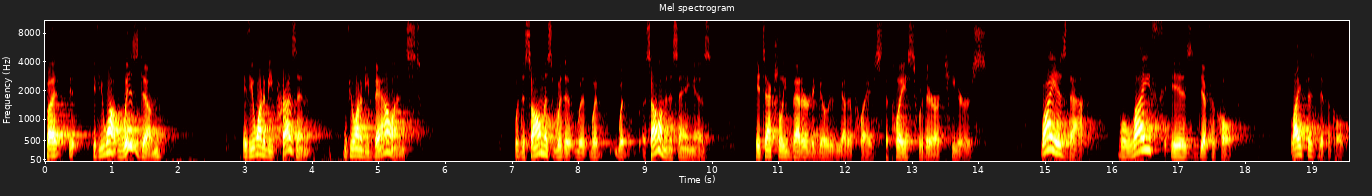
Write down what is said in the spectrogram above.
But if you want wisdom, if you want to be present, if you want to be balanced, what the psalmist, what, the, what, what, Solomon is saying is, it's actually better to go to the other place, the place where there are tears. Why is that? Well, life is difficult. Life is difficult.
